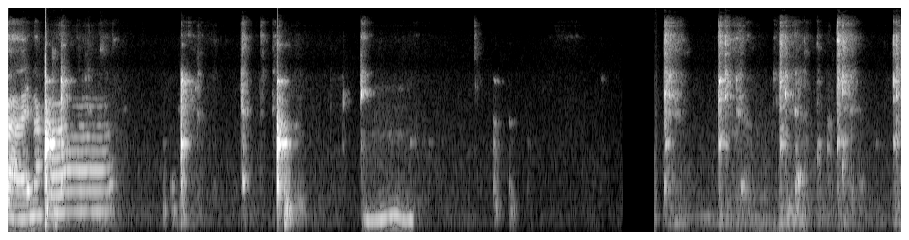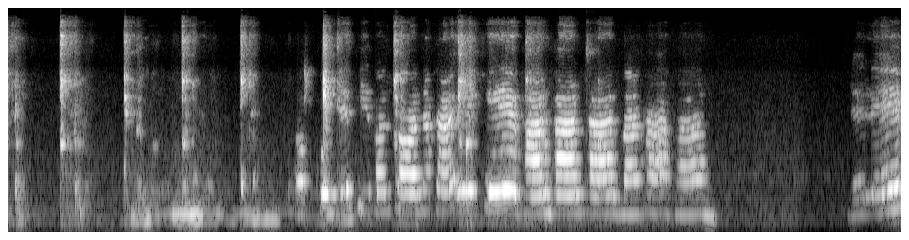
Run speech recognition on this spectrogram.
ลาย ๆ นะคะขอบคุณเอพีพันทอนนะคะเอเคทานทานทานมาค่ะทานยายเล็ก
